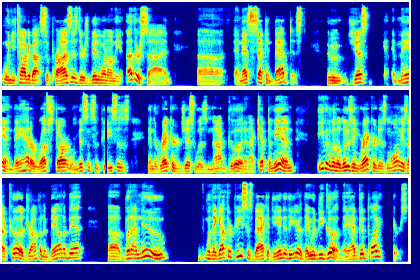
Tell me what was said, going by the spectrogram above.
when you talk about surprises, there's been one on the other side, uh, and that's Second Baptist, who just man, they had a rough start. We're missing some pieces, and the record just was not good. And I kept them in, even with a losing record, as long as I could, dropping them down a bit. Uh, but I knew when they got their pieces back at the end of the year, they would be good. They have good players.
